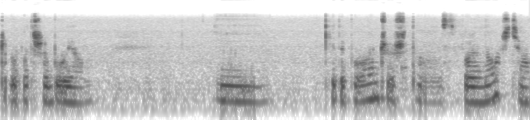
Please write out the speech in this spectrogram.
czego potrzebują. I kiedy połączysz to z wolnością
